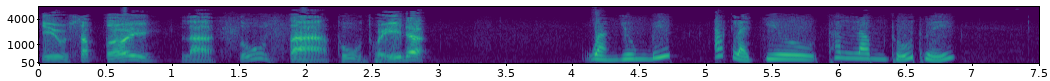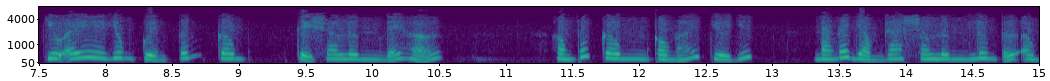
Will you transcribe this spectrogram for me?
Chiều sắp tới là xú xà thu thủy đó. Hoàng dung biết ác là chiều thanh long thủ thủy. Chiều ấy dung quyền tấn công thì sau lưng để hở. Hồng thất công câu nói chưa dứt nàng đã vòng ra sau lưng lương tử ông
